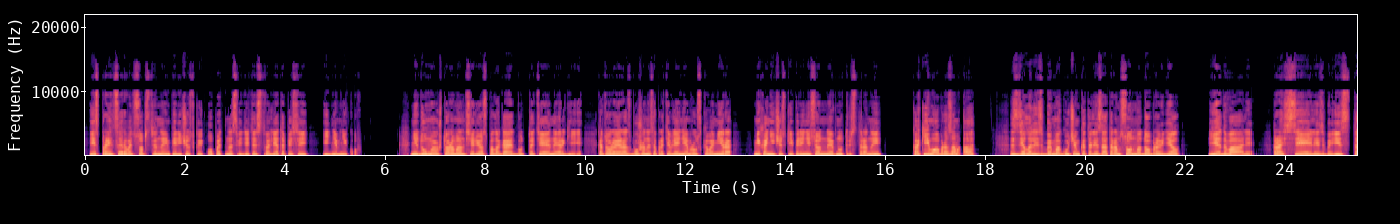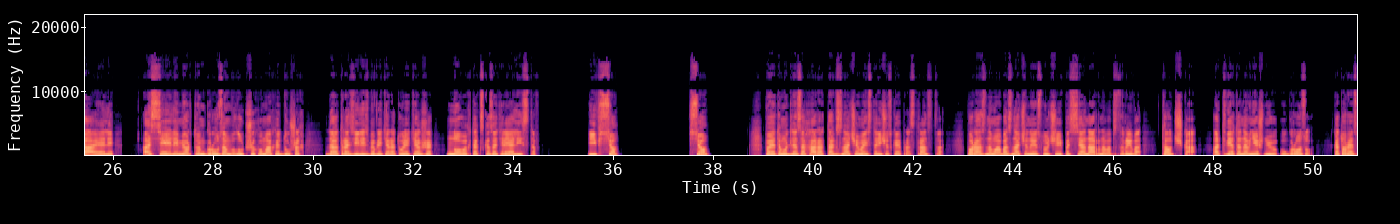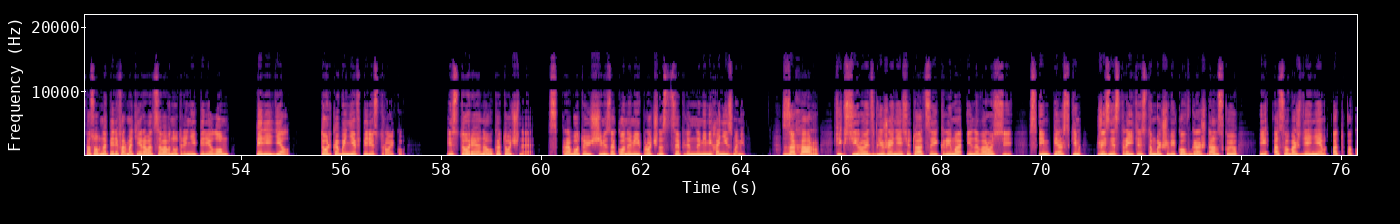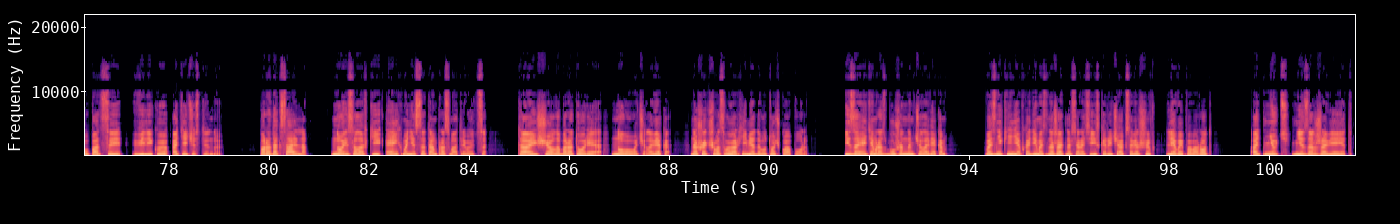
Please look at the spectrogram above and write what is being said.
и спроецировать собственный эмпирический опыт на свидетельства летописей и дневников. Не думаю, что роман всерьез полагает, будто те энергии, которые разбужены сопротивлением русского мира, механически перенесенные внутрь страны, каким образом, а? Сделались бы могучим катализатором сонма добрых дел, едва ли, рассеялись бы и стаяли, осели мертвым грузом в лучших умах и душах, да отразились бы в литературе тех же новых, так сказать, реалистов. И все. Все. Поэтому для Захара так значимо историческое пространство, по-разному обозначенные случаи пассионарного взрыва, толчка, ответа на внешнюю угрозу, которая способна переформатироваться во внутренний перелом, передел – только бы не в перестройку. История наука точная, с работающими законами и прочно сцепленными механизмами. Захар фиксирует сближение ситуации Крыма и Новороссии с имперским жизнестроительством большевиков в гражданскую и освобождением от оккупации Великую Отечественную. Парадоксально, но и соловки Эйхманиса там просматриваются – Та еще лаборатория нового человека, нашедшего свою Архимедову точку опоры. И за этим разбуженным человеком возникнет необходимость нажать на всероссийский рычаг, совершив левый поворот, отнюдь не заржавеет.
